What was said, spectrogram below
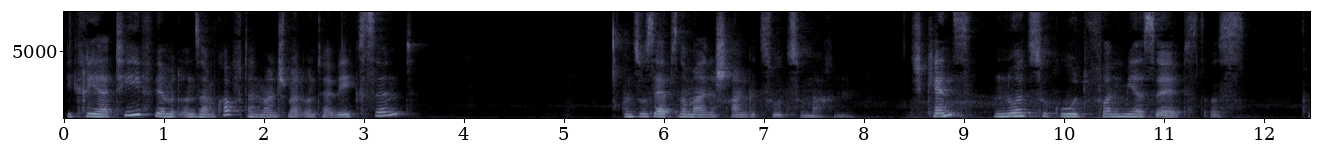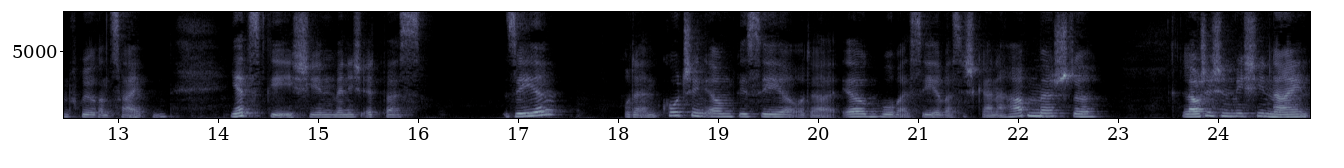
wie kreativ wir mit unserem Kopf dann manchmal unterwegs sind und so selbst nochmal eine Schranke zuzumachen. Ich kenne es nur zu gut von mir selbst, aus, von früheren Zeiten. Jetzt gehe ich hin, wenn ich etwas sehe oder ein Coaching irgendwie sehe oder irgendwo was sehe, was ich gerne haben möchte, lausche ich in mich hinein.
